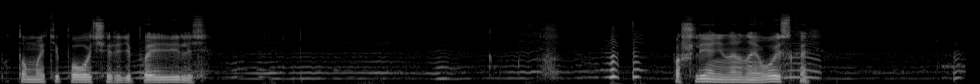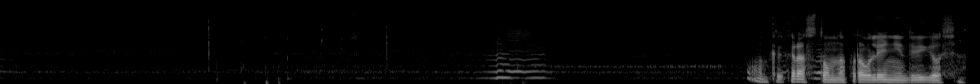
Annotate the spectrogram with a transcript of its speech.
Потом эти по очереди появились. Пошли они, наверное, его искать. Он как раз в том направлении двигался.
